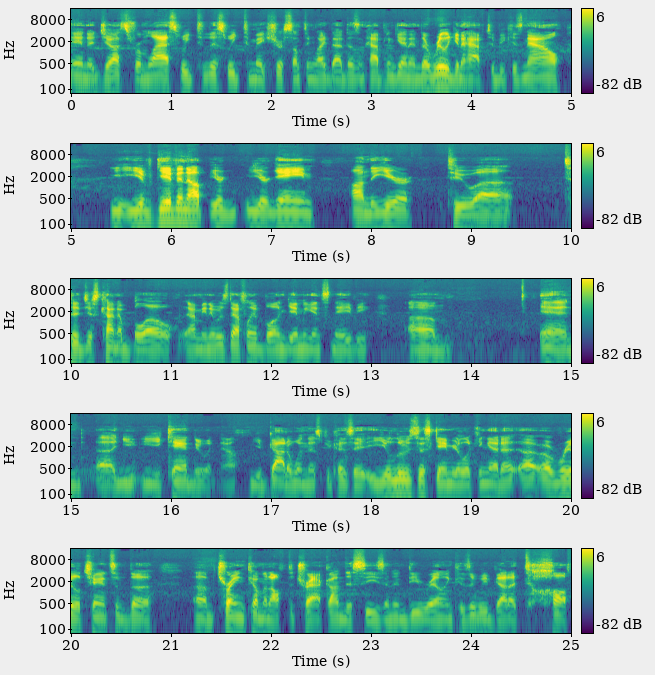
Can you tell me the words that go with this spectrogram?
and adjusts from last week to this week to make sure something like that doesn't happen again. And they're really going to have to because now you've given up your your game on the year to uh, to just kind of blow. I mean, it was definitely a blown game against Navy, um, and uh, you you can't do it now. You've got to win this because it, you lose this game, you're looking at a, a, a real chance of the um, train coming off the track on this season and derailing because we've got a tough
